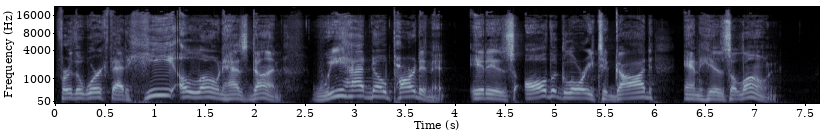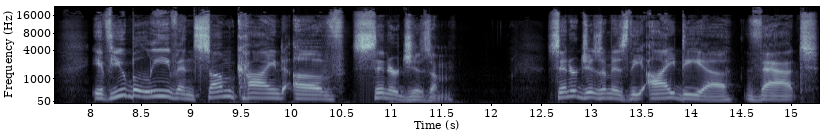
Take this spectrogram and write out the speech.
for the work that He alone has done. We had no part in it. It is all the glory to God and His alone. If you believe in some kind of synergism, synergism is the idea that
